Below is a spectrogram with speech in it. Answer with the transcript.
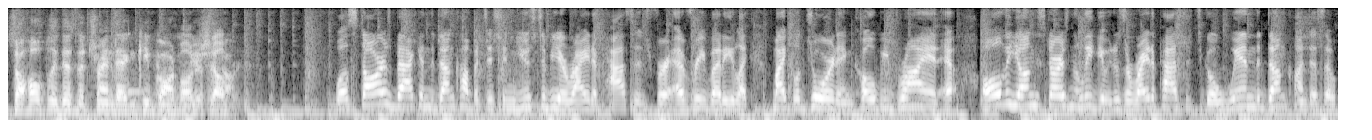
So hopefully this is a trend that can keep going. Mona Shelburne. Well, stars back in the dunk competition used to be a rite of passage for everybody like Michael Jordan, Kobe Bryant, all the young stars in the league. It was a rite of passage to go win the dunk contest. So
